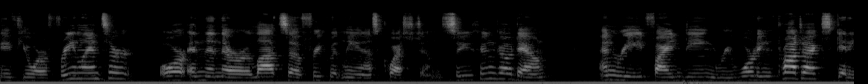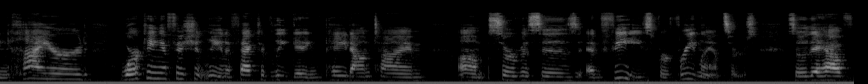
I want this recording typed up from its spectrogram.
if you're a freelancer, or, and then there are lots of frequently asked questions. So you can go down and read finding rewarding projects, getting hired, working efficiently and effectively, getting paid on time, um, services and fees for freelancers. So they have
